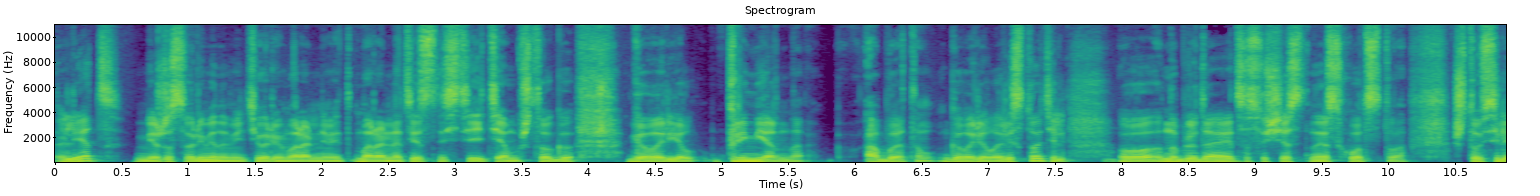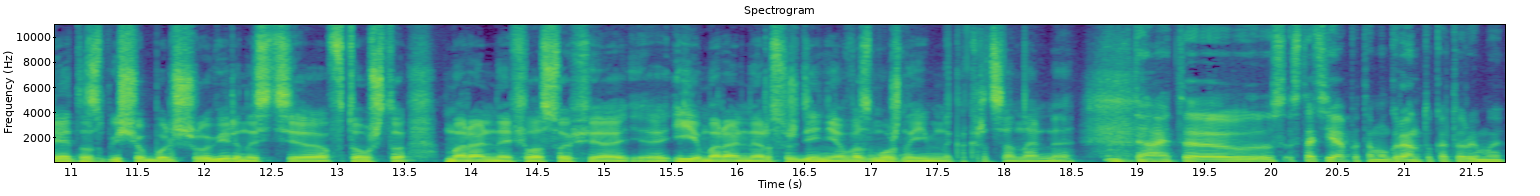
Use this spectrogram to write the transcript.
лет между современными теориями моральной, моральной ответственности и тем, что говорил примерно об этом говорил Аристотель, э, наблюдается существенное сходство, что вселяет нас еще большую уверенность э, в том, что моральная философия э, и моральное рассуждение возможно именно как рациональное. Да, это статья по тому гранту, который мы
